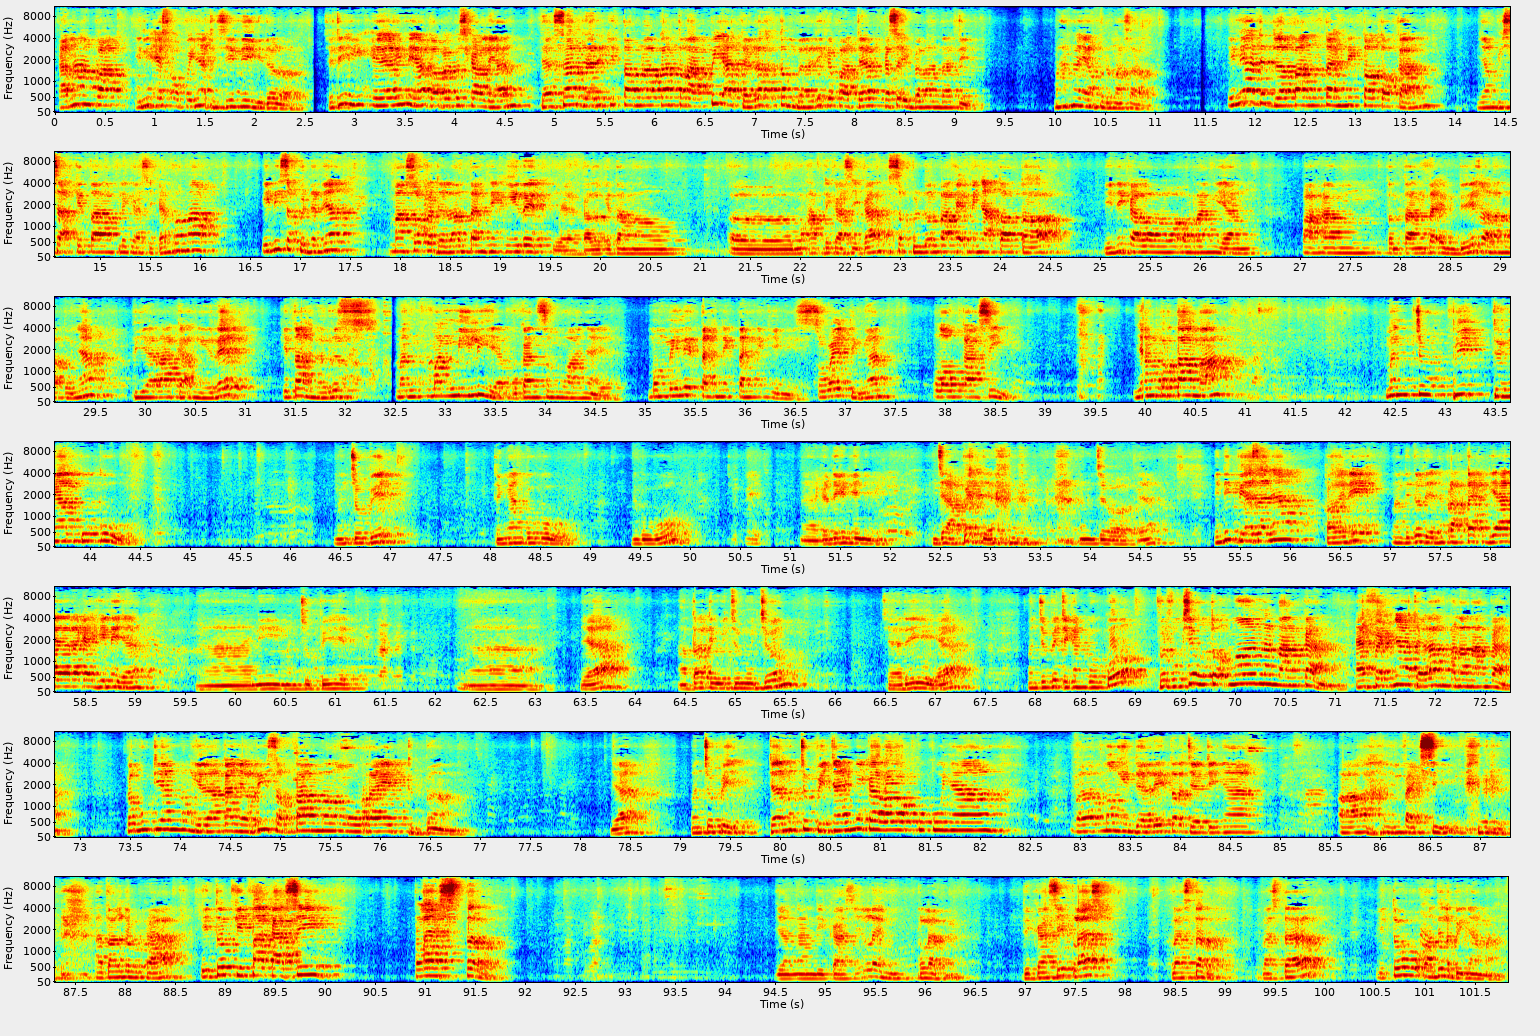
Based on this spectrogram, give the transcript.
Karena apa? Ini SOP-nya di sini gitu loh. Jadi ya ini ya Bapak Ibu sekalian, dasar dari kita melakukan terapi adalah kembali kepada keseimbangan tadi. Mana yang bermasalah? Ini ada delapan teknik totokan yang bisa kita aplikasikan. Mohon maaf, ini sebenarnya masuk ke dalam teknik ngirit ya. Kalau kita mau e, mengaplikasikan sebelum pakai minyak totok, ini kalau orang yang paham tentang TMD salah satunya biar agak ngirit kita harus men memilih ya bukan semuanya ya memilih teknik-teknik ini sesuai dengan lokasi yang pertama mencubit dengan kuku mencubit dengan kuku. Kuku. Nah, ketika gini, japet ya, menjawab ya. Ini biasanya kalau ini nanti dulu ini praktek di area-area kayak gini ya. Nah, ini mencubit. Nah, ya. Atau di ujung-ujung jari ya. Mencubit dengan kuku berfungsi untuk menenangkan. Efeknya adalah menenangkan kemudian menghilangkan nyeri serta mengurai demam. Ya, mencubit. Dan mencubitnya ini kalau kukunya menghindari terjadinya uh, infeksi atau luka, itu kita kasih plester. Jangan dikasih lem, lem. Dikasih plas, plester. Plester itu nanti lebih nyaman.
